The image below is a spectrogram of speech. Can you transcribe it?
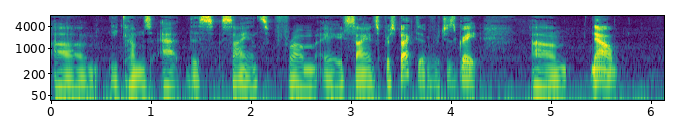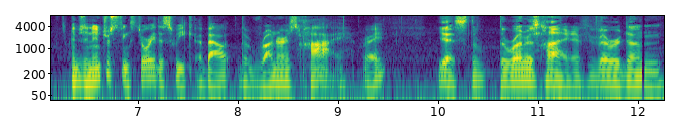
um, he comes at this science from a science perspective, which is great. Um, now, there's an interesting story this week about the runner's high, right? yes, the the runner's high. If you've ever done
